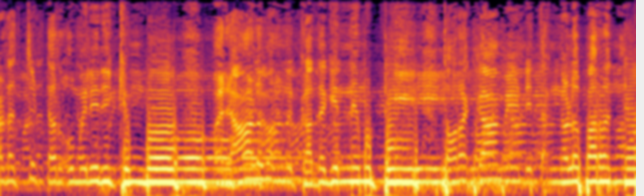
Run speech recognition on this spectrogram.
അടച്ചിട്ട റൂമിലിരിക്കുമ്പോ ഒരാൾ വന്ന് കഥകിന് മുട്ടി തുറക്കാൻ വേണ്ടി തങ്ങൾ പറഞ്ഞു.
